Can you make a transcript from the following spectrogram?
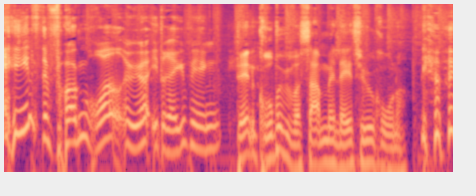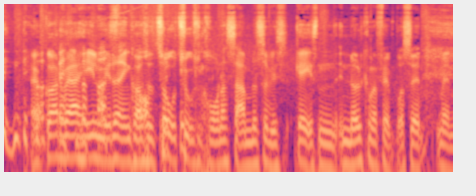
eneste fucking rød øre i drikkepenge. Den gruppe, vi var sammen med, lagde 20 kroner. Det kan godt være, at hele middagen kostede 2.000 kroner samlet, så vi gav sådan en 0,5 procent. Men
